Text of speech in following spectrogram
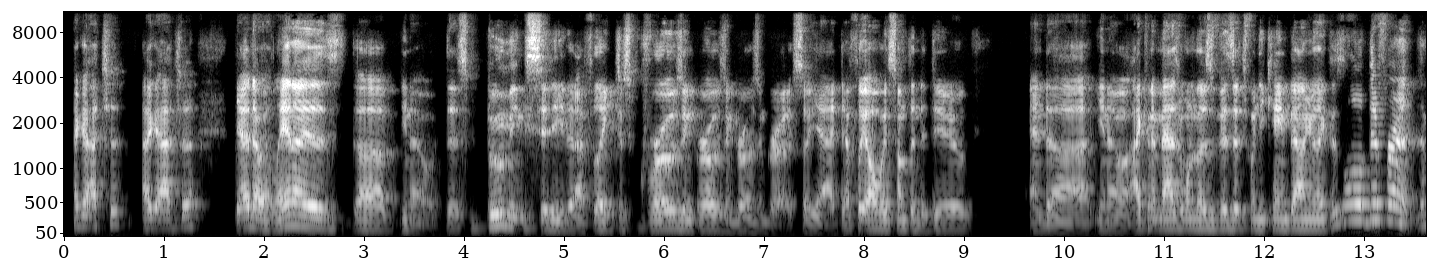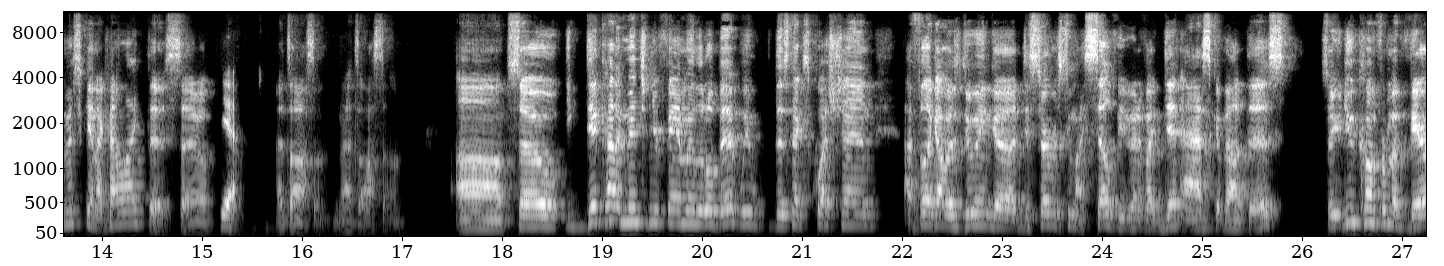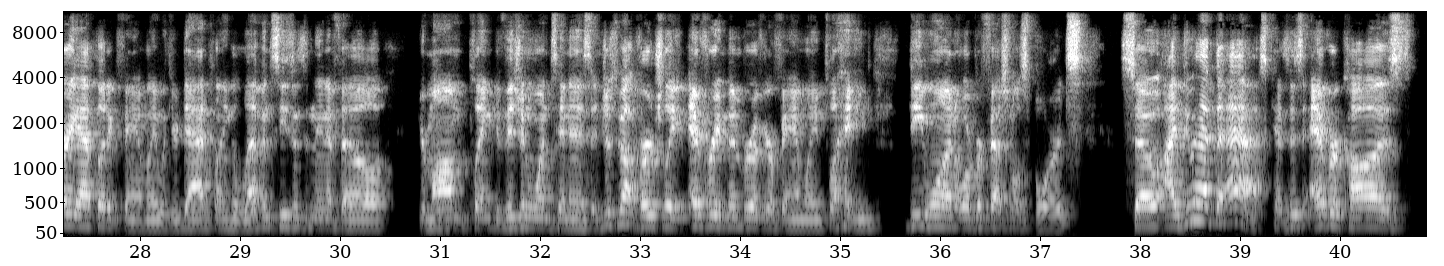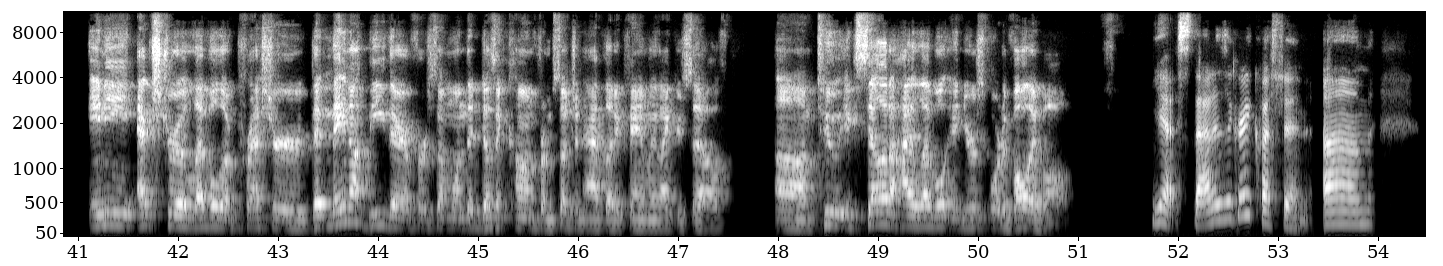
I gotcha. I gotcha. Yeah, no, Atlanta is, uh, you know, this booming city that I feel like just grows and grows and grows and grows. So yeah, definitely always something to do. And uh, you know, I can imagine one of those visits when you came down, you're like, this is a little different than Michigan. I kind of like this. So yeah, that's awesome. That's awesome. Um, so you did kind of mention your family a little bit. We this next question, I feel like I was doing a disservice to myself even if I didn't ask about this. So you do come from a very athletic family with your dad playing 11 seasons in the NFL, your mom playing Division One tennis, and just about virtually every member of your family playing D1 or professional sports. So I do have to ask: Has this ever caused any extra level of pressure that may not be there for someone that doesn't come from such an athletic family like yourself um, to excel at a high level in your sport of volleyball? Yes, that is a great question. Um,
